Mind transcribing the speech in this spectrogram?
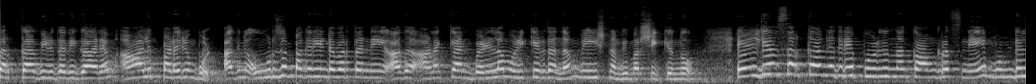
സർക്കാർ വിരുദ്ധ വികാരം ആളിപ്പടരുമ്പോൾ അതിന് ഊർജം പകരേണ്ടവർ തന്നെ അത് അണയ്ക്കാൻ വെള്ളം ഒഴിക്കരുതെന്നും വീക്ഷണം വിമർശിക്കുന്നു. എൽ ഡി എഫ് സർക്കാരിനെതിരെ പൊഴുതുന്ന കോൺഗ്രസിനെ മുണ്ടിൽ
